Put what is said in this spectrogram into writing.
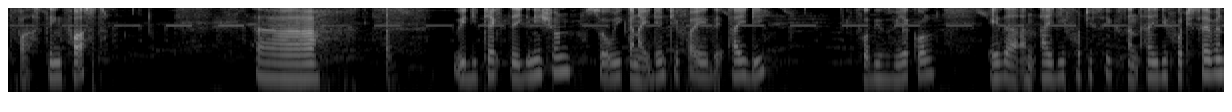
first thing first uh, we detect the ignition so we can identify the ID for this vehicle either an ID 46 and ID 47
